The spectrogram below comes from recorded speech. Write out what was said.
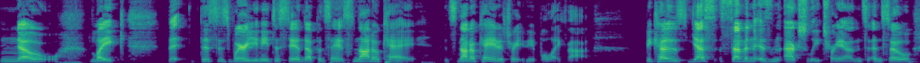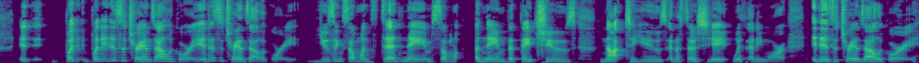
no, like that this is where you need to stand up and say it's not okay. It's not okay to treat people like that. Because yes seven isn't actually trans and so mm. it but but it is a trans allegory. It is a trans allegory. Using someone's dead name some a name that they choose not to use and associate with anymore it is a trans allegory.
